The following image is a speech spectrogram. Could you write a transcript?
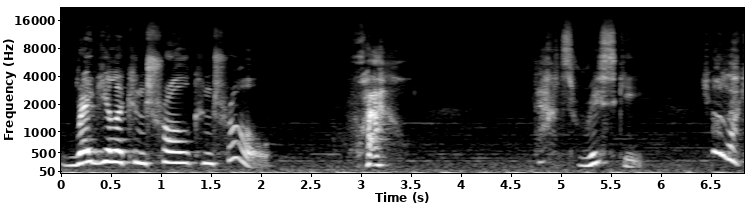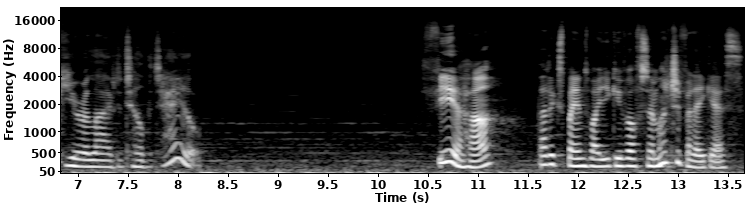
regular control control. Wow. That's risky. You're lucky you're alive to tell the tale. Fear, huh? That explains why you give off so much of it, I guess.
